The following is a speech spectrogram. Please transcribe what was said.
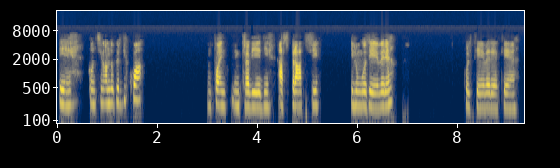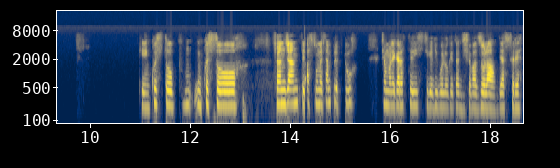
E continuando per di qua, un po' intravedi a sprazzi il lungotevere, col Tevere che, che in, questo, in questo frangente assume sempre più diciamo, le caratteristiche di quello che diceva Zola, di essere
